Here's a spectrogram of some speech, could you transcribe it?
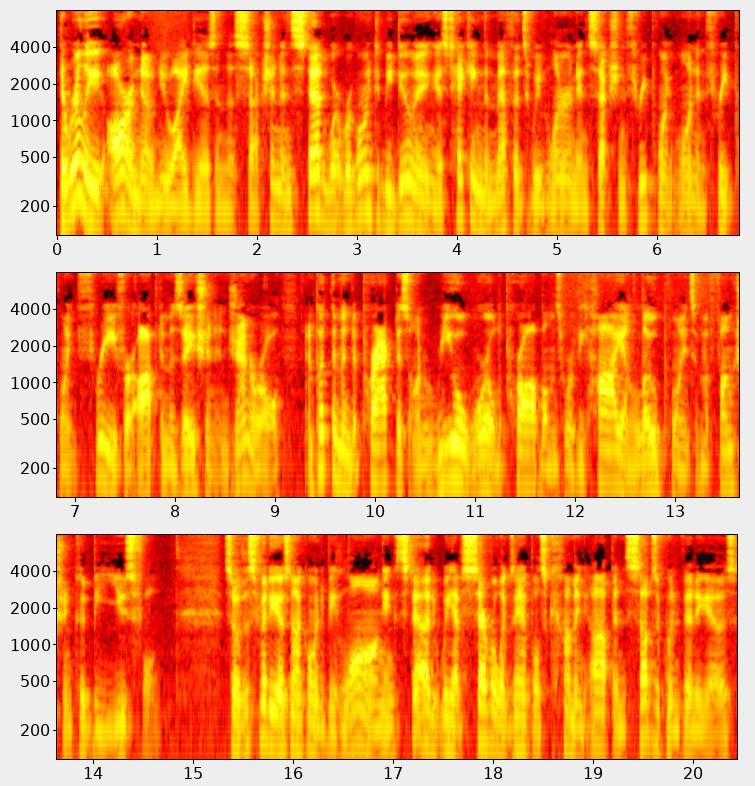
There really are no new ideas in this section. Instead, what we're going to be doing is taking the methods we've learned in section 3.1 and 3.3 for optimization in general and put them into practice on real-world problems where the high and low points of a function could be useful. So this video is not going to be long. Instead, we have several examples coming up in subsequent videos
